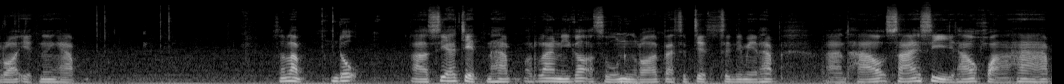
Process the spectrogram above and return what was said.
101นะครับสำหรับโดอ่า CR7 นะครับ ร่างนี้ก็สูง 187เซนติเมตรครับ เท้าซ้าย 4 เท้าขวา 5 ครับ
